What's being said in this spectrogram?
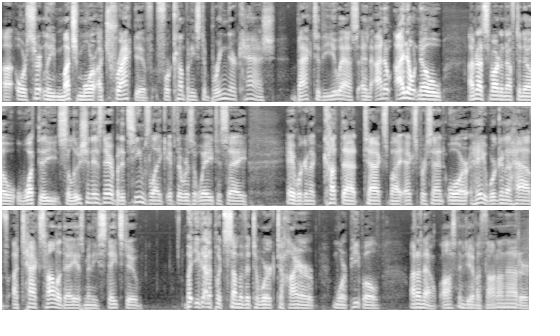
uh, or certainly much more attractive for companies to bring their cash back to the U.S. And I don't, I don't know. I'm not smart enough to know what the solution is there, but it seems like if there was a way to say, "Hey, we're going to cut that tax by X percent," or "Hey, we're going to have a tax holiday," as many states do, but you got to put some of it to work to hire more people. I don't know, Austin. Do you have a thought on that, or?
